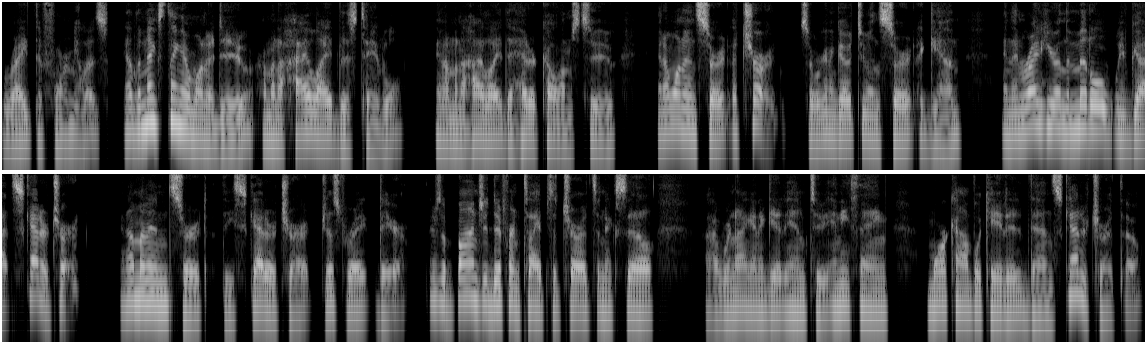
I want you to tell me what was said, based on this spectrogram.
write the formulas. Now, the next thing I want to do, I'm going to highlight this table and I'm going to highlight the header columns too. And I want to insert a chart. So we're going to go to insert again. And then right here in the middle, we've got scatter chart. And I'm going to insert the scatter chart just right there. There's a bunch of different types of charts in Excel. Uh, we're not going to get into anything more complicated than scatter chart though.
